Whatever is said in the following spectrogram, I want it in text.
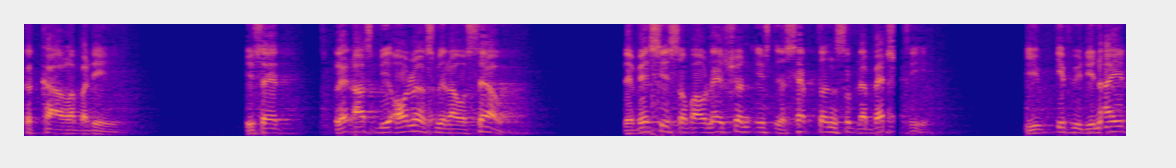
kekal abadi. He said, let us be honest with ourselves The basis of our nation is the acceptance of diversity. If, if we deny it,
